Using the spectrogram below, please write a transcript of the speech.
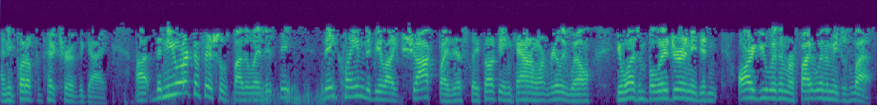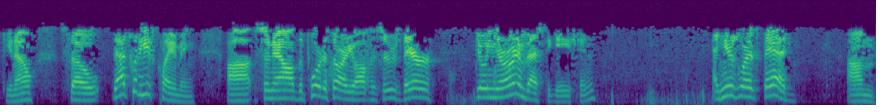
and he put up a picture of the guy. Uh, the New York officials, by the way, they, they they claim to be like shocked by this. They thought the encounter went really well. He wasn't belligerent. He didn't argue with him or fight with him. He just left. You know, so that's what he's claiming. Uh, so now the Port Authority officers they're doing their own investigation, and here's where it's bad. Um,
